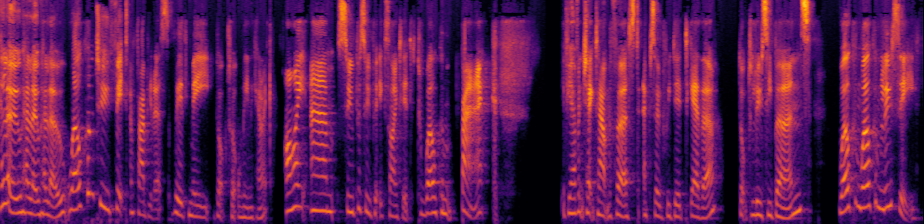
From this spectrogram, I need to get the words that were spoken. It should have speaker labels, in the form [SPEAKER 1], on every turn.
[SPEAKER 1] Hello, hello, hello. Welcome to Fit and Fabulous with me, Dr. Orlena Kerek. I am super, super excited to welcome back, if you haven't checked out the first episode we did together, Dr. Lucy Burns. Welcome, welcome, Lucy.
